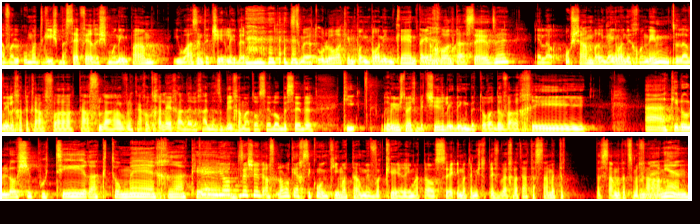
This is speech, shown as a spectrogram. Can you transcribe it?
אבל הוא מדגיש בספר איזה 80 פעם, he wasn't a cheerleader. זאת אומרת, הוא לא רק עם פונפונים, כן, אתה יכול, תעשה את זה, אלא הוא שם ברגעים הנכונים, להביא לך את הכאפה, tough love, לקח אותך לאחד על אחד, להסביר לך מה אתה עושה לא בסדר, כי הוא תמיד משתמש בצ'ירלידינג בתור הדבר הכי... אה, כאילו לא שיפוטי, רק תומך, רק... כן, אה, להיות זה שלא לוקח סיכון, כי אם אתה מבקר, אם אתה עושה, אם אתה משתתף בהחלטה, אתה שם את, אתה שם את עצמך, מעניין.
